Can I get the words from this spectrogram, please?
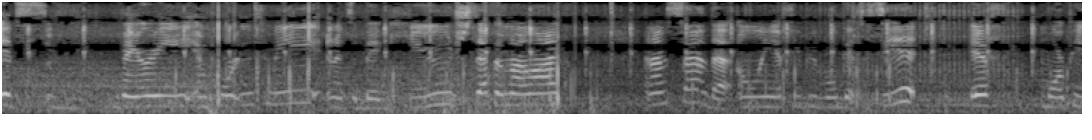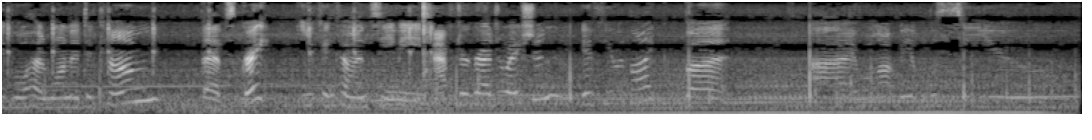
it's very important to me. And it's a big, huge step in my life. And I'm sad that only a few people get to see it. If more people had wanted to come, that's great. You can come and see me after graduation if you would like, but I will not be able to see you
